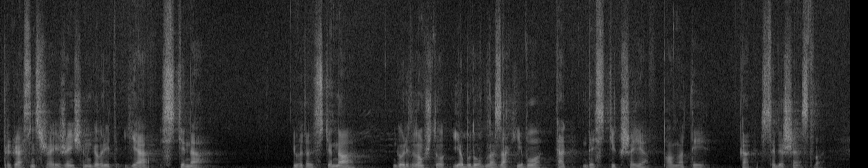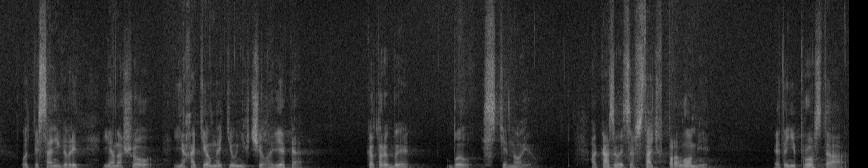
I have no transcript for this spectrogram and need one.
прекраснейшая женщина говорит «Я стена». И вот эта стена говорит о том, что я буду в глазах его, как достигшая полноты, как совершенство. Вот Писание говорит, я нашел, я хотел найти у них человека, который бы был стеною. Оказывается, встать в проломе – это не просто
